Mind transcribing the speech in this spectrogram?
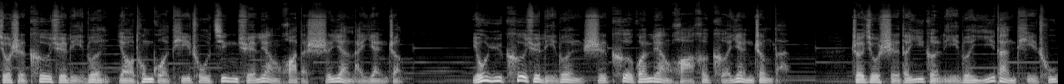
就是科学理论要通过提出精确量化的实验来验证。由于科学理论是客观量化和可验证的，这就使得一个理论一旦提出，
